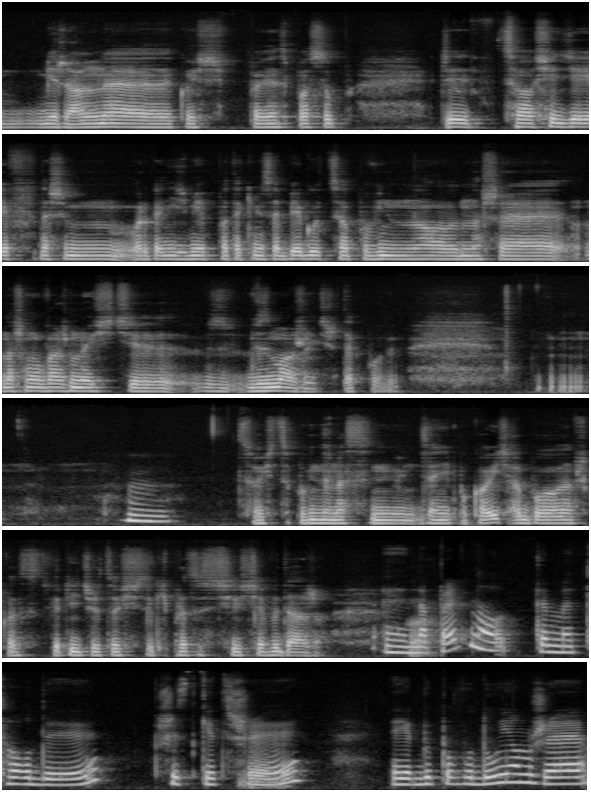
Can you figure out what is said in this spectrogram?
mierzalne jakoś w pewien sposób, czy co się dzieje w naszym organizmie po takim zabiegu, co powinno nasze, naszą ważność e, wzmożyć, że tak powiem. Hmm. Coś, co powinno nas zaniepokoić, albo na przykład stwierdzić, że coś, jakiś proces się, się wydarza. E, na pewno te metody, wszystkie trzy, jakby powodują, że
